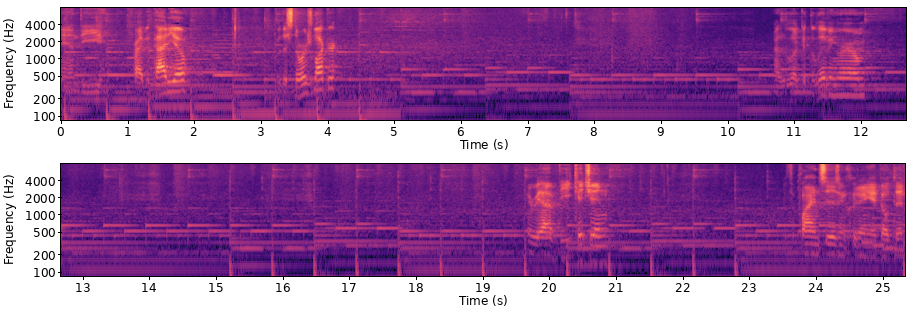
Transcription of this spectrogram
And the private patio with a storage locker. Another look at the living room. We have the kitchen with appliances including a built-in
